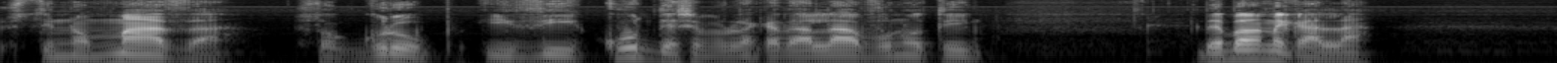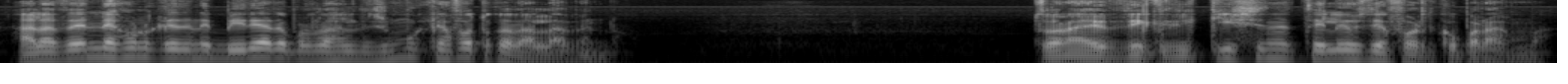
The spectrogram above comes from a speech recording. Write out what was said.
στην ομάδα, στο group, οι διοικούντες έπρεπε να καταλάβουν ότι δεν πάμε καλά. Αλλά δεν έχουν και την εμπειρία του πρωταθλητισμού και αυτό το καταλαβαίνω. Το να διεκδικήσει είναι τελείως διαφορετικό πράγμα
